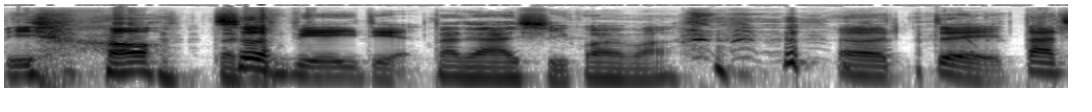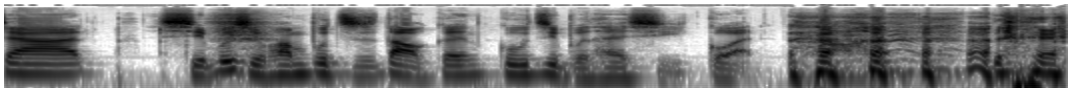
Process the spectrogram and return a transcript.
比较 特别一点，大家还习惯吗？呃，对，大家喜不喜欢不知道，跟估计不太习惯。对，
